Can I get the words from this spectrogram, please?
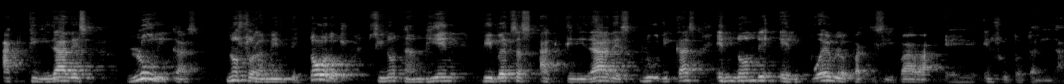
actividades lúdicas, no solamente toros, sino también diversas actividades lúdicas en donde el pueblo participaba. Eh, en su totalidad.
